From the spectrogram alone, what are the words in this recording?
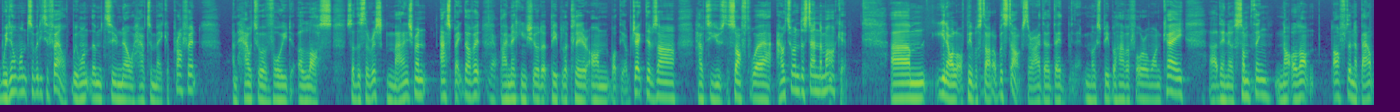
we don't want somebody to fail. We want them to know how to make a profit and how to avoid a loss. So there's the risk management aspect of it yeah. by making sure that people are clear on what the objectives are, how to use the software, how to understand the market. Um, you know, a lot of people start up with stocks. They're either they, most people have a 401k, uh, they know something, not a lot, often about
